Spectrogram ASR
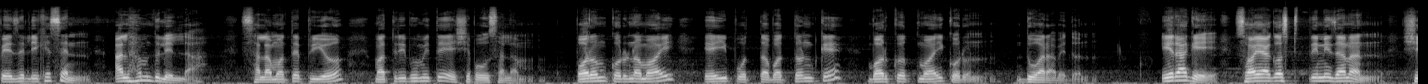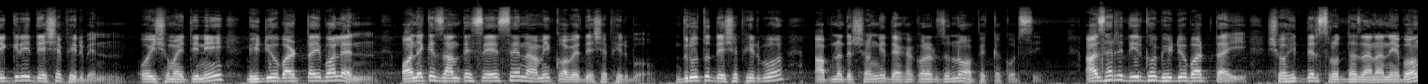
পেজে লিখেছেন, আলহামদুলিল্লাহ, সালামতে প্রিয়, মাতৃভূমিতে এসে পৌঁছালাম। পরম করুণাময় এই প্রত্যাবর্তনকে বরকতময় করুন, দুয়ার আবেদন। এর আগে ছয় আগস্ট তিনি জানান শীঘ্রই দেশে ফিরবেন। ওই সময় তিনি ভিডিও বার্তায় বলেন, অনেকে জানতে চেয়েছেন আমি কবে দেশে ফিরব। দ্রুত দেশে ফিরব। আপনাদের সঙ্গে দেখা করার জন্য অপেক্ষা করছি। আজহারি দীর্ঘ ভিডিও বার্তায় শহীদদের শ্রদ্ধা জানান এবং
